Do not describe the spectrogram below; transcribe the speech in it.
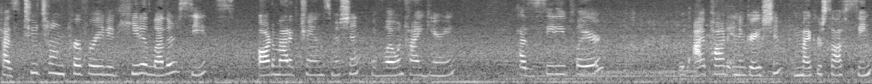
Has two-tone perforated heated leather seats, automatic transmission with low and high gearing, has a CD player with iPod integration and Microsoft Sync,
